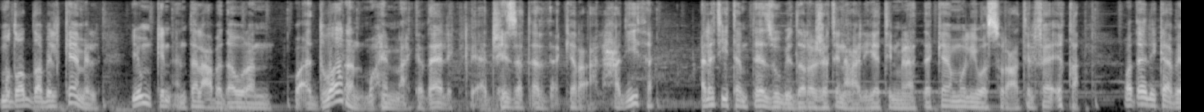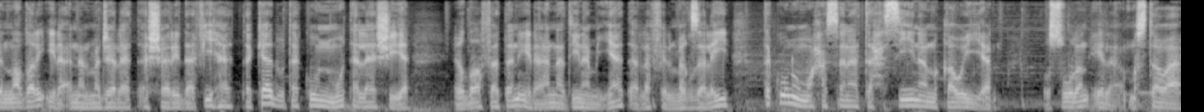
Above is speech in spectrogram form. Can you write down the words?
مضادة بالكامل يمكن أن تلعب دورا وأدوارا مهمة كذلك لأجهزة الذاكرة الحديثة التي تمتاز بدرجة عالية من التكامل والسرعة الفائقة. وذلك بالنظر إلى أن المجالات الشاردة فيها تكاد تكون متلاشية إضافة إلى أن ديناميات اللف المغزلي تكون محسنة تحسينا قويا وصولا إلى مستوى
